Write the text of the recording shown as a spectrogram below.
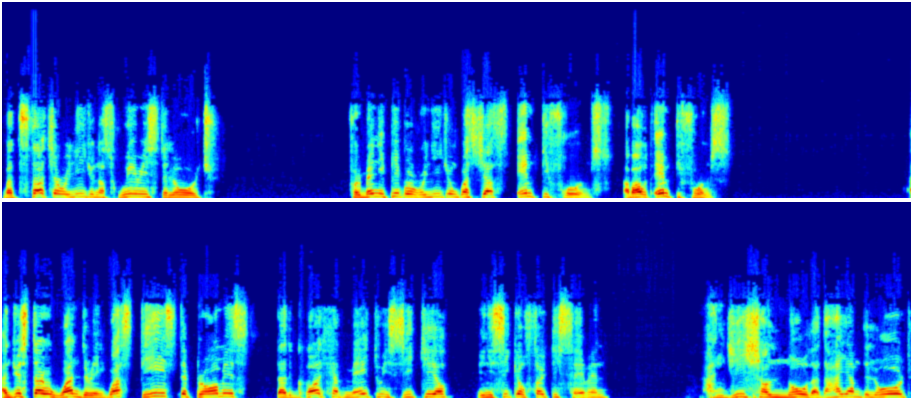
but such a religion as wearies the Lord. For many people, religion was just empty forms, about empty forms. And you start wondering, was this the promise that God had made to Ezekiel in Ezekiel 37? And ye shall know that I am the Lord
